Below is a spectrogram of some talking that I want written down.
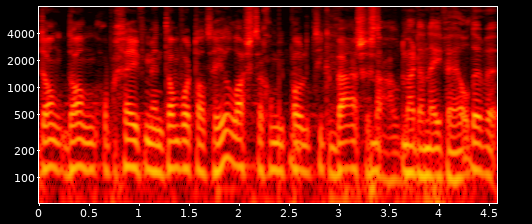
dan, dan op een gegeven moment dan wordt dat heel lastig om die politieke basis te Maar, houden. maar dan even helder. We,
